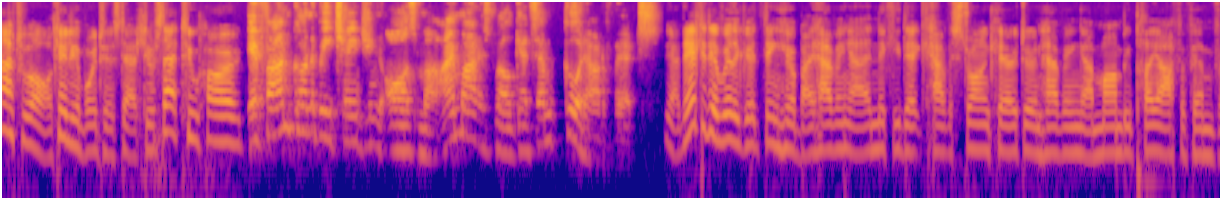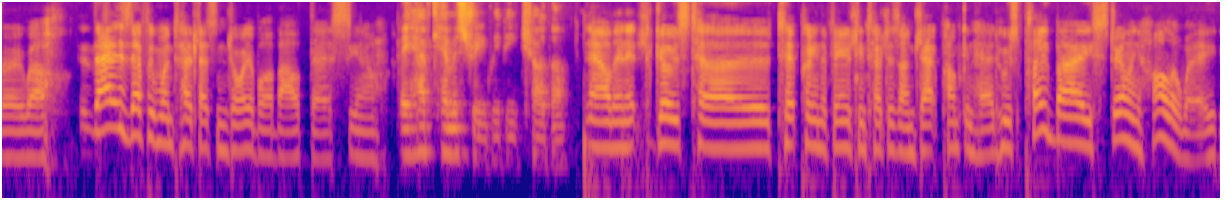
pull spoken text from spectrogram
After all, changing a boy to a statue, is that too hard? If I'm going to be changing Ozma, I might as well get some good out of it. Yeah, they actually did a really good thing here by having uh, Nikidik have a strong character and having uh, Mombi play off of him very well. That is definitely one touch that's enjoyable about this, you know. They have chemistry with each other. Now then it goes to Tip putting the finishing touches on Jack Pumpkinhead, who's played by Sterling Holloway,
